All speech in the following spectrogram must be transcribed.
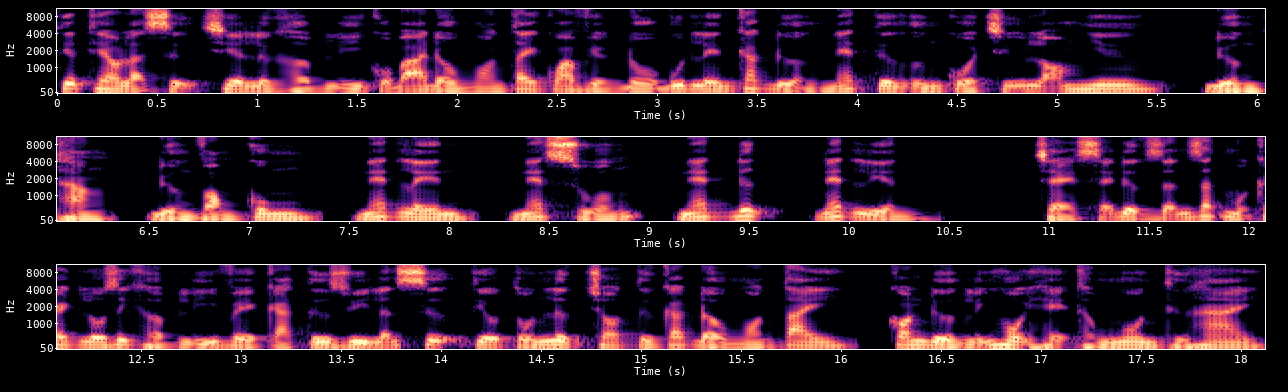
Tiếp theo là sự chia lực hợp lý của ba đầu ngón tay qua việc đổ bút lên các đường nét tương ứng của chữ lõm như đường thẳng, đường vòng cung, nét lên, nét xuống, nét đứt, nét liền. Trẻ sẽ được dẫn dắt một cách logic hợp lý về cả tư duy lẫn sự tiêu tốn lực cho từ các đầu ngón tay, con đường lĩnh hội hệ thống ngôn thứ hai,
